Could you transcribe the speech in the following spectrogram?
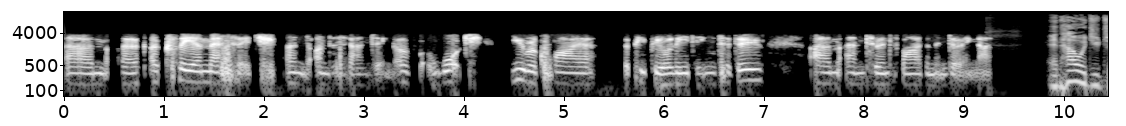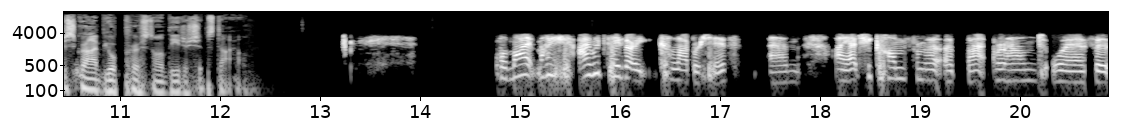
um, a, a, clear message and understanding of what you require the people you're leading to do, and to inspire them in doing that. And how would you describe your personal leadership style? Well, my, my I would say very collaborative. Um, I actually come from a, a, background where, for,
